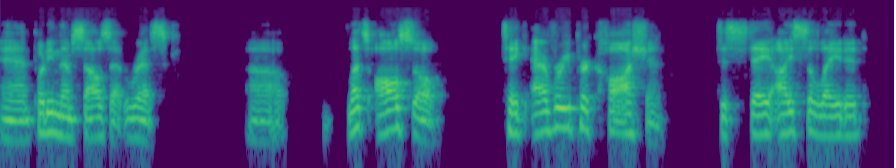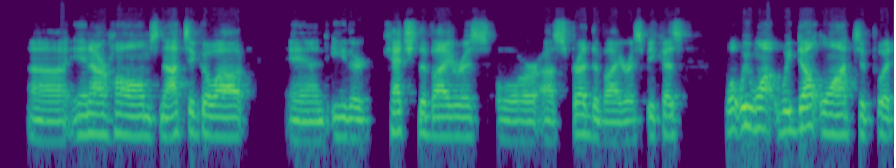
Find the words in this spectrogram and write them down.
and putting themselves at risk. Uh, let's also take every precaution to stay isolated uh, in our homes, not to go out and either catch the virus or uh, spread the virus because what we want we don't want to put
